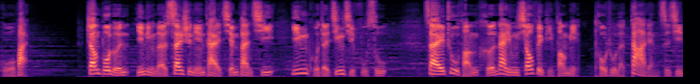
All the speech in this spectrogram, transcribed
国外。张伯伦引领了三十年代前半期英国的经济复苏。在住房和耐用消费品方面投入了大量资金，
